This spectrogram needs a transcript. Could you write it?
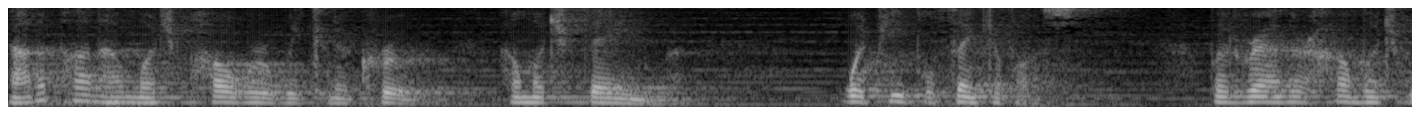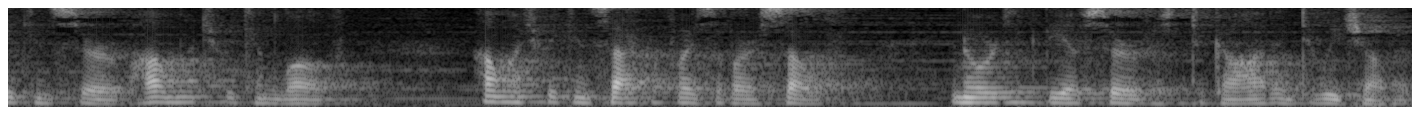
not upon how much power we can accrue, how much fame, what people think of us, but rather how much we can serve, how much we can love, how much we can sacrifice of ourselves in order to be of service to God and to each other.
